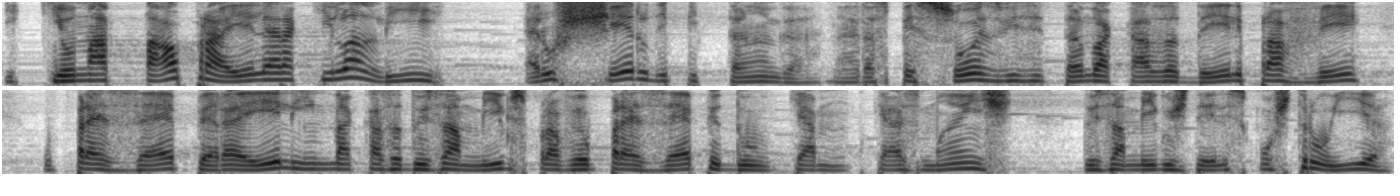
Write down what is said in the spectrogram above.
E que o Natal para ele era aquilo ali. Era o cheiro de pitanga, né? Era as pessoas visitando a casa dele para ver o presépio, era ele indo na casa dos amigos para ver o presépio do que, a, que, as mães dos amigos deles construía.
